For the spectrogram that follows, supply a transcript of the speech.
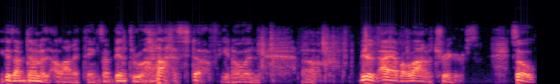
because I've done a, a lot of things. I've been through a lot of stuff, you know, and uh, I have a lot of triggers. So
